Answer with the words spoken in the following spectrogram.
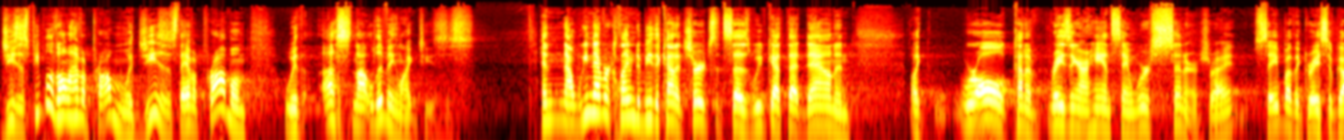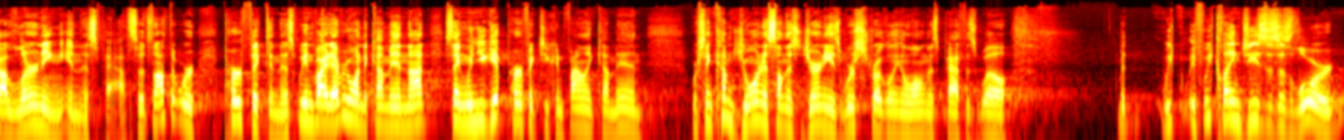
Jesus. People don't have a problem with Jesus, they have a problem with us not living like Jesus. And now we never claim to be the kind of church that says we've got that down and like we're all kind of raising our hands saying we're sinners, right? Saved by the grace of God, learning in this path. So it's not that we're perfect in this. We invite everyone to come in, not saying when you get perfect, you can finally come in. We're saying come join us on this journey as we're struggling along this path as well. We, if we claim Jesus as Lord,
